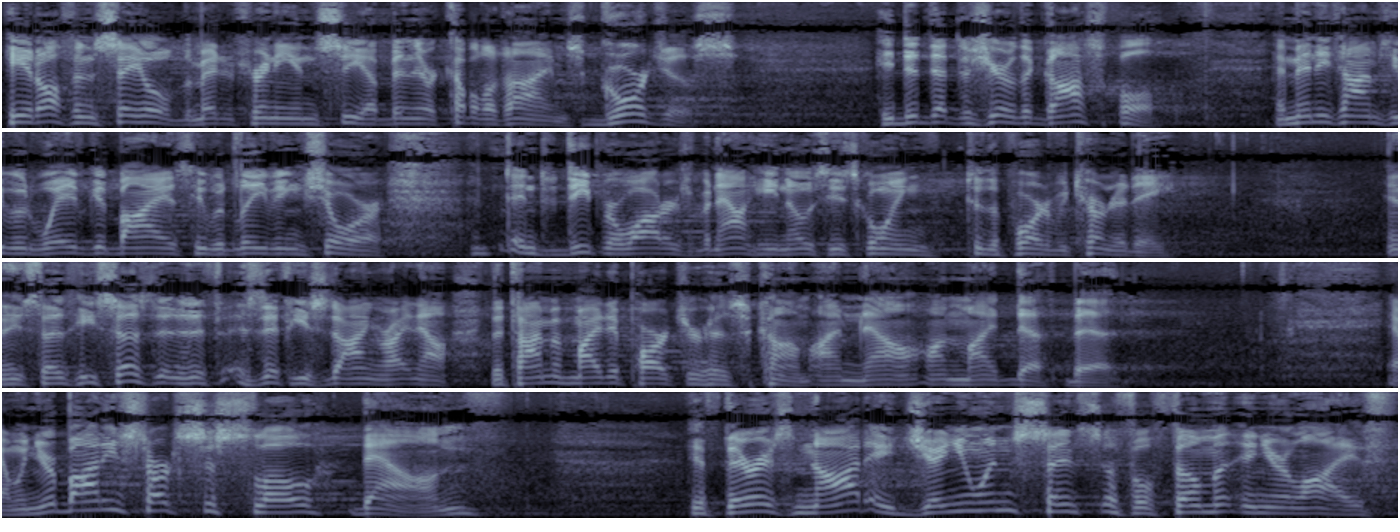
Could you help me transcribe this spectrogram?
He had often sailed the Mediterranean Sea. I've been there a couple of times. Gorgeous. He did that to share the gospel. And many times he would wave goodbye as he would leaving shore into deeper waters, but now he knows he's going to the port of eternity. And he says, he says it as if, as if he's dying right now. The time of my departure has come. I'm now on my deathbed. And when your body starts to slow down, if there is not a genuine sense of fulfillment in your life,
